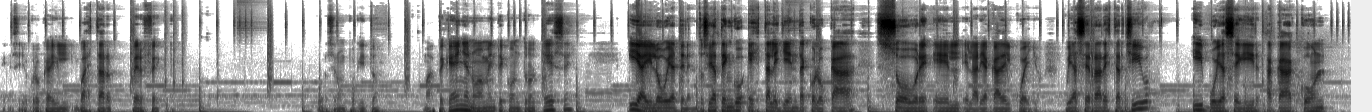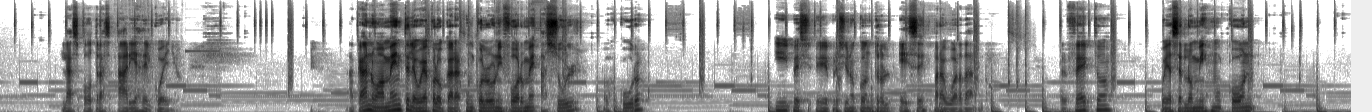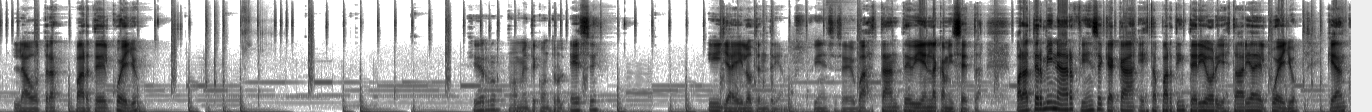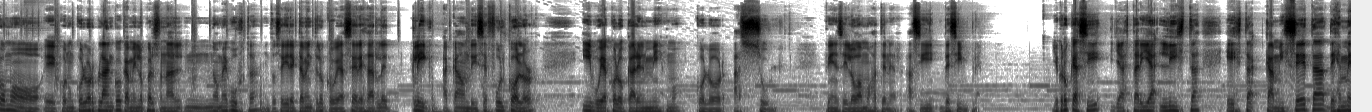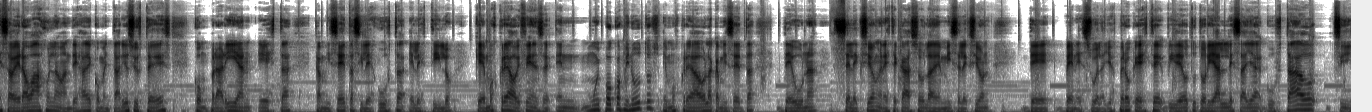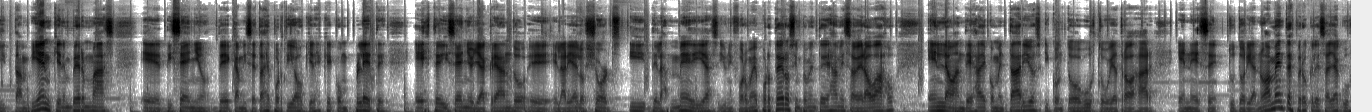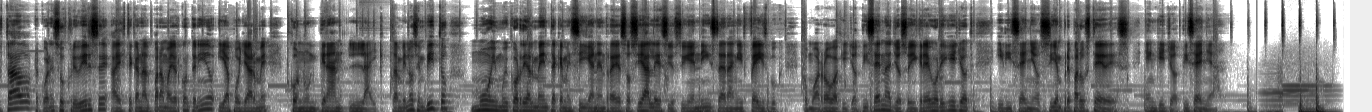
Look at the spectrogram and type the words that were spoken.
fíjense, yo creo que ahí va a estar perfecto voy a hacer un poquito más pequeña, nuevamente control S y ahí lo voy a tener. Entonces ya tengo esta leyenda colocada sobre el, el, área acá del cuello. Voy a cerrar este archivo y voy a seguir acá con las otras áreas del cuello. Acá nuevamente le voy a colocar un color uniforme azul oscuro y eh, presiono control S para guardarlo. Perfecto. Voy a hacer lo mismo con la otra parte del cuello. Cierro, nuevamente control S. Y ya ahí lo tendríamos. Fíjense, se ve bastante bien la camiseta. Para terminar, fíjense que acá esta parte interior y esta área del cuello quedan como eh, con un color blanco que a mí en lo personal no me gusta. Entonces directamente lo que voy a hacer es darle clic acá donde dice full color y voy a colocar el mismo color azul. Fíjense, y lo vamos a tener así de simple. Yo creo que así ya estaría lista esta camiseta. Déjenme saber abajo en la bandeja de comentarios si ustedes comprarían esta camiseta, si les gusta el estilo que hemos creado. Y fíjense, en muy pocos minutos hemos creado la camiseta de una selección, en este caso la de mi selección de Venezuela. Yo espero que este video tutorial les haya gustado. Si también quieren ver más eh, diseño de camisetas deportivas o quieres que complete este diseño ya creando eh, el área de los shorts y de las medias y uniforme de portero, simplemente déjame saber abajo en la bandeja de comentarios y con todo gusto voy a trabajar en ese tutorial. Nuevamente espero que les haya gustado. Recuerden suscribirse a este canal para mayor contenido y apoyarme con un gran like. También los invito muy muy cordialmente a que me sigan en redes sociales. Yo estoy en Instagram y Facebook como arroba Guillot Yo soy Gregory Guillot y diseño siempre para ustedes en Guillot Diseña.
